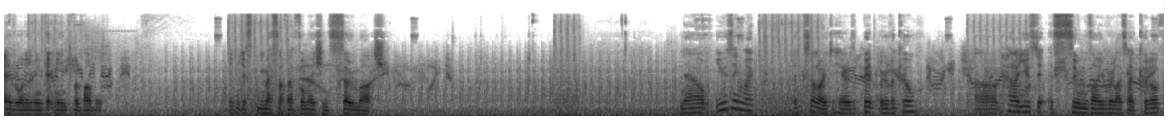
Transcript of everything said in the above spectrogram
everyone even getting into the bubble. You can just mess up their formation so much. Now, using my accelerator here is a bit overkill. Um, had I used it as soon as I realised I could have,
